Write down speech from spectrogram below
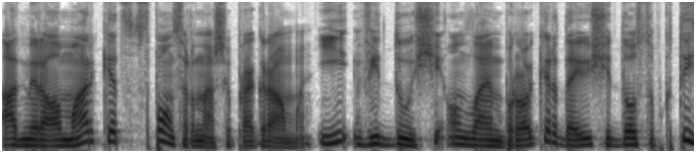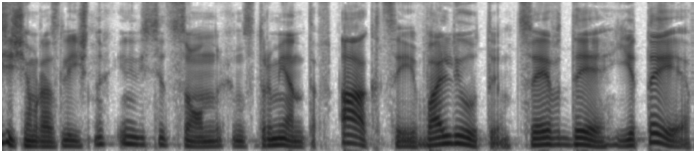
Admiral Markets — спонсор нашей программы и ведущий онлайн-брокер, дающий доступ к тысячам различных инвестиционных инструментов. Акции, валюты, CFD, ETF,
